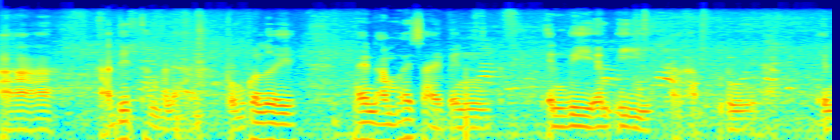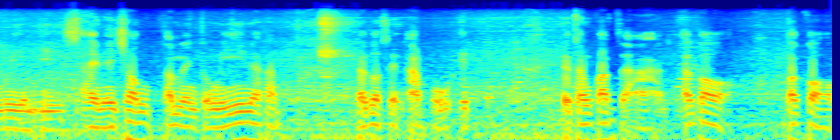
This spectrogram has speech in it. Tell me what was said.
อ่าฮาร์ดดิสธรรมดา ผมก็เลยแนะนำให้ใส่เป็น NVMe นะครับอันนี้ครับ NVMe ใส่ในช่องตำแหน่งตรงนี้นะครับ แล้วก็เซตอัพ OS จะทำความสะอาดแล้วก็ประกอบ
